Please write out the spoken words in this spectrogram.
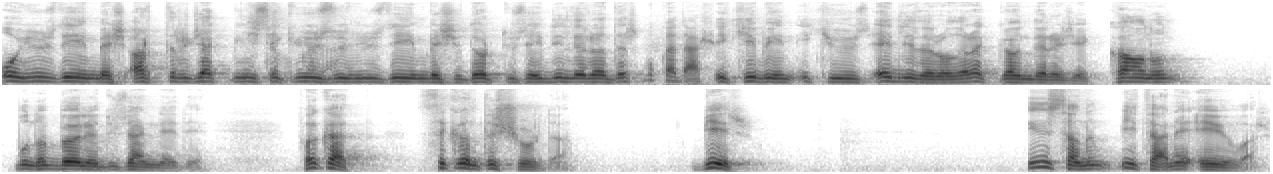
O %25 arttıracak. 1800'ün %25'i 450 liradır. Bu kadar. 2250 lira olarak gönderecek. Kanun bunu böyle düzenledi. Fakat sıkıntı şurada. Bir, insanın bir tane evi var.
